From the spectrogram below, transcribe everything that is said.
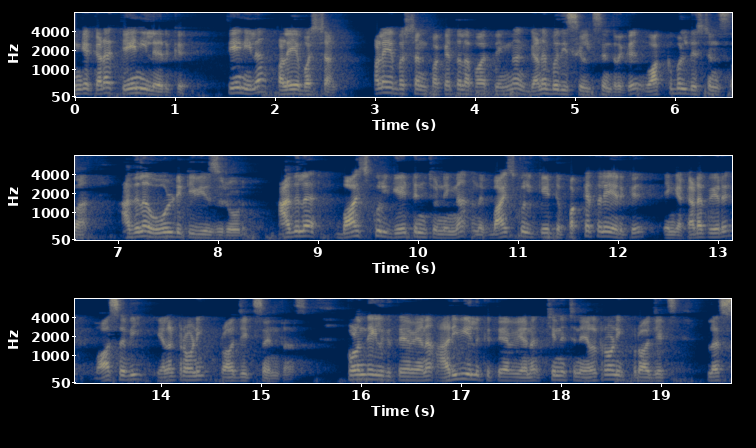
எங்கள் கடை தேனியில் இருக்குது தேனியில் பழைய பஸ் ஸ்டாண்ட் பழைய பஸ் ஸ்டாண்ட் பக்கத்தில் பார்த்தீங்கன்னா கணபதி சில்க்ஸ்ன்னு இருக்குது வாக்கபிள் டிஸ்டன்ஸ் தான். அதில் ஓல்டு டிவிஎஸ் ரோடு அதில் பாய்ஸ் ஸ்கூல் கேட்டுன்னு சொன்னிங்கன்னா அந்த பாய்ஸ் ஸ்கூல் கேட்டு பக்கத்துலேயே இருக்குது எங்கள் கடை பேர் வாசவி எலக்ட்ரானிக் ப்ராஜெக்ட் சென்டர்ஸ் குழந்தைகளுக்கு தேவையான அறிவியலுக்கு தேவையான சின்ன சின்ன எலக்ட்ரானிக் ப்ராஜெக்ட்ஸ் ப்ளஸ்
